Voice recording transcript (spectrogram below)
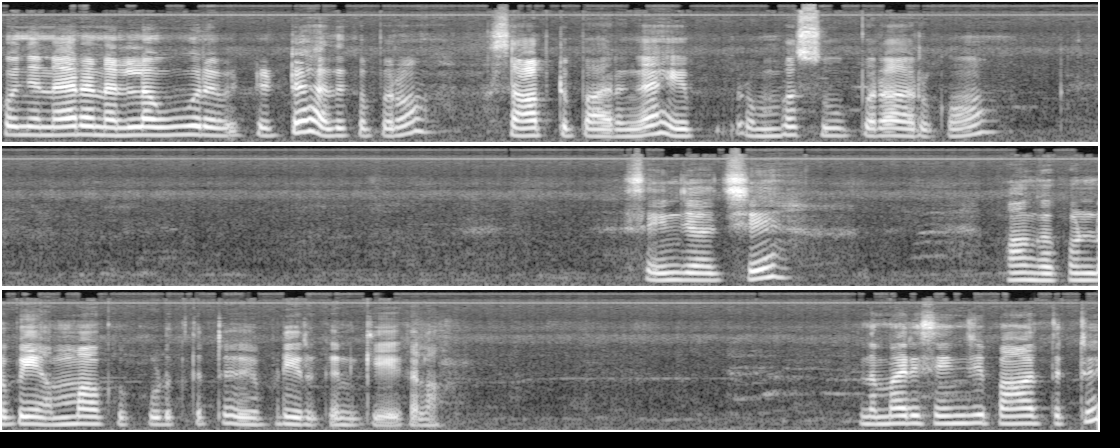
கொஞ்சம் நேரம் நல்லா ஊற விட்டுட்டு அதுக்கப்புறம் சாப்பிட்டு பாருங்கள் எப் ரொம்ப சூப்பராக இருக்கும். செஞ்சாச்சு. வாங்க கொண்டு போய் அம்மாவுக்கு கொடுத்துட்டு எப்படி இருக்குன்னு கேட்கலாம். இந்த மாதிரி செஞ்சு பார்த்துட்டு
